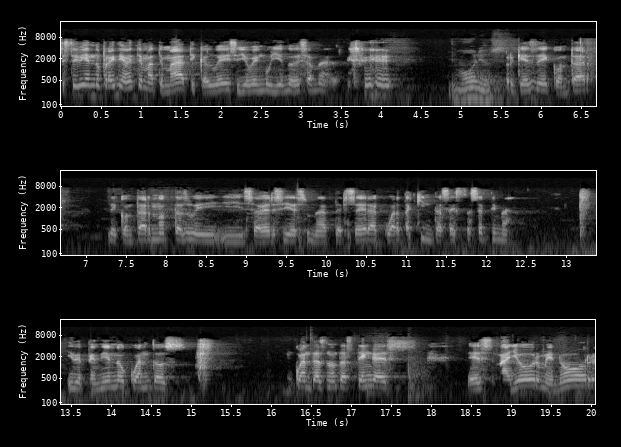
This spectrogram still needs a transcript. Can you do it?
Estoy viendo prácticamente matemáticas, güey. Si yo vengo huyendo de esa madre. Demonios. Porque es de contar, de contar notas, güey, y saber si es una tercera, cuarta, quinta, sexta, séptima. Y dependiendo cuántos, cuántas notas tenga, es, es mayor, menor,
